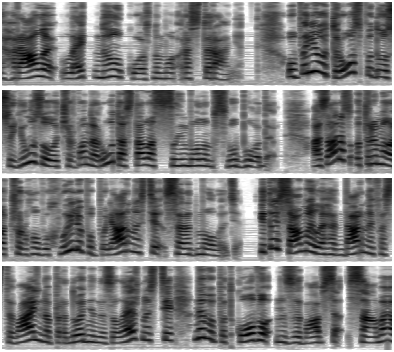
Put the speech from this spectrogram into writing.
грали ледь не у кожному ресторані. У період розпаду союзу червона рута стала символом свободи, а зараз отримала чергову хвилю популярності серед молоді. І той самий легендарний фестиваль напередодні незалежності не випадково називався саме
